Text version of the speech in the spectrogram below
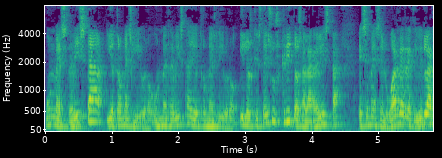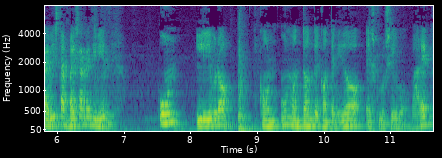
un mes revista y otro mes libro, un mes revista y otro mes libro. Y los que estáis suscritos a la revista, ese mes en lugar de recibir la revista vais a recibir un libro con un montón de contenido exclusivo, ¿vale?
